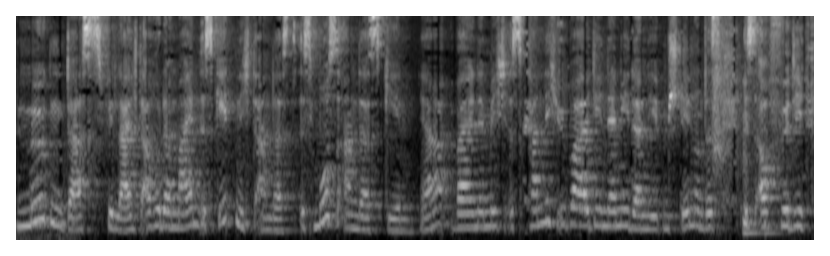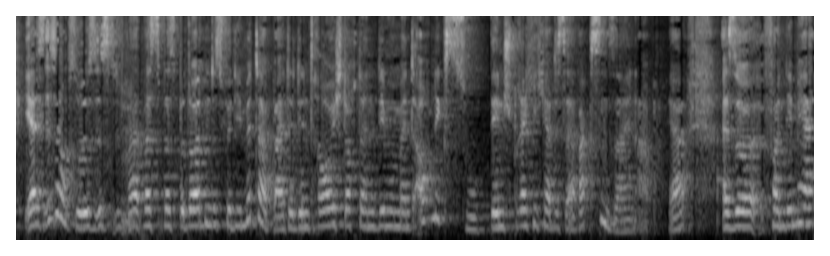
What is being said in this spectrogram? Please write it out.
mögen das vielleicht auch oder meinen, es geht nicht anders. Es muss anders gehen, ja, weil nämlich es kann nicht überall die Nanny daneben stehen und das ist auch für die, ja, es ist auch so, es ist, was, was bedeutet das für die Mitarbeiter? Den traue ich doch dann in dem Moment auch nichts zu. Den spreche ich ja das Erwachsensein Bewusstsein ab. Ja? Also von dem her,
